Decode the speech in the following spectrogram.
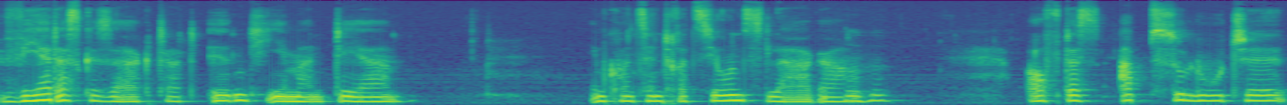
wer das gesagt hat, irgendjemand, der im Konzentrationslager mhm. auf das absolute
